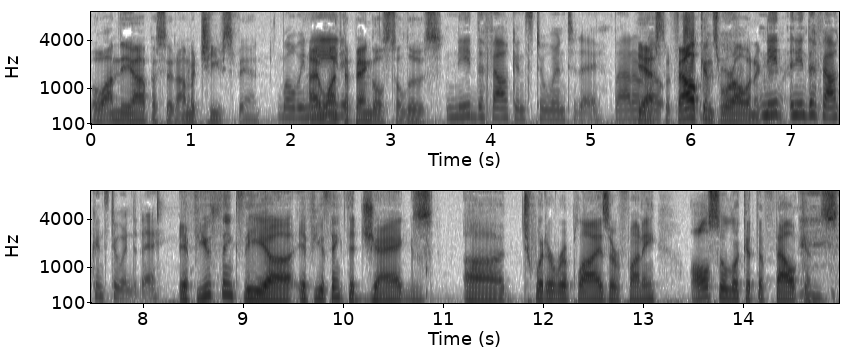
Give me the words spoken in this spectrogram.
Oh, I'm the opposite. I'm a Chiefs fan. Well, we need, I want the Bengals to lose. Need the Falcons to win today, but I don't Yes, know. the Falcons were all in Need need the Falcons to win today. If you think the uh, if you think the Jags uh, Twitter replies are funny, also look at the Falcons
